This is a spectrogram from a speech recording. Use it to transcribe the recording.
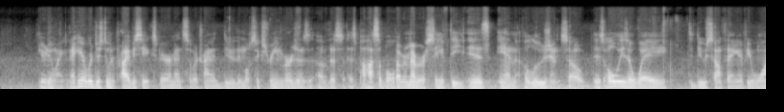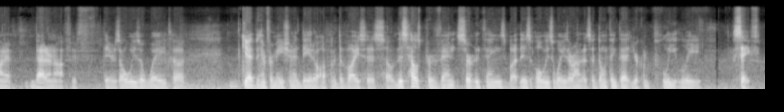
you're doing. Now here we're just doing privacy experiments, so we're trying to do the most extreme versions of this as possible. But remember, safety is an illusion. So there's always a way to do something if you want it bad enough. If there's always a way to get the information and data off of devices. So this helps prevent certain things, but there's always ways around it. So don't think that you're completely safe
